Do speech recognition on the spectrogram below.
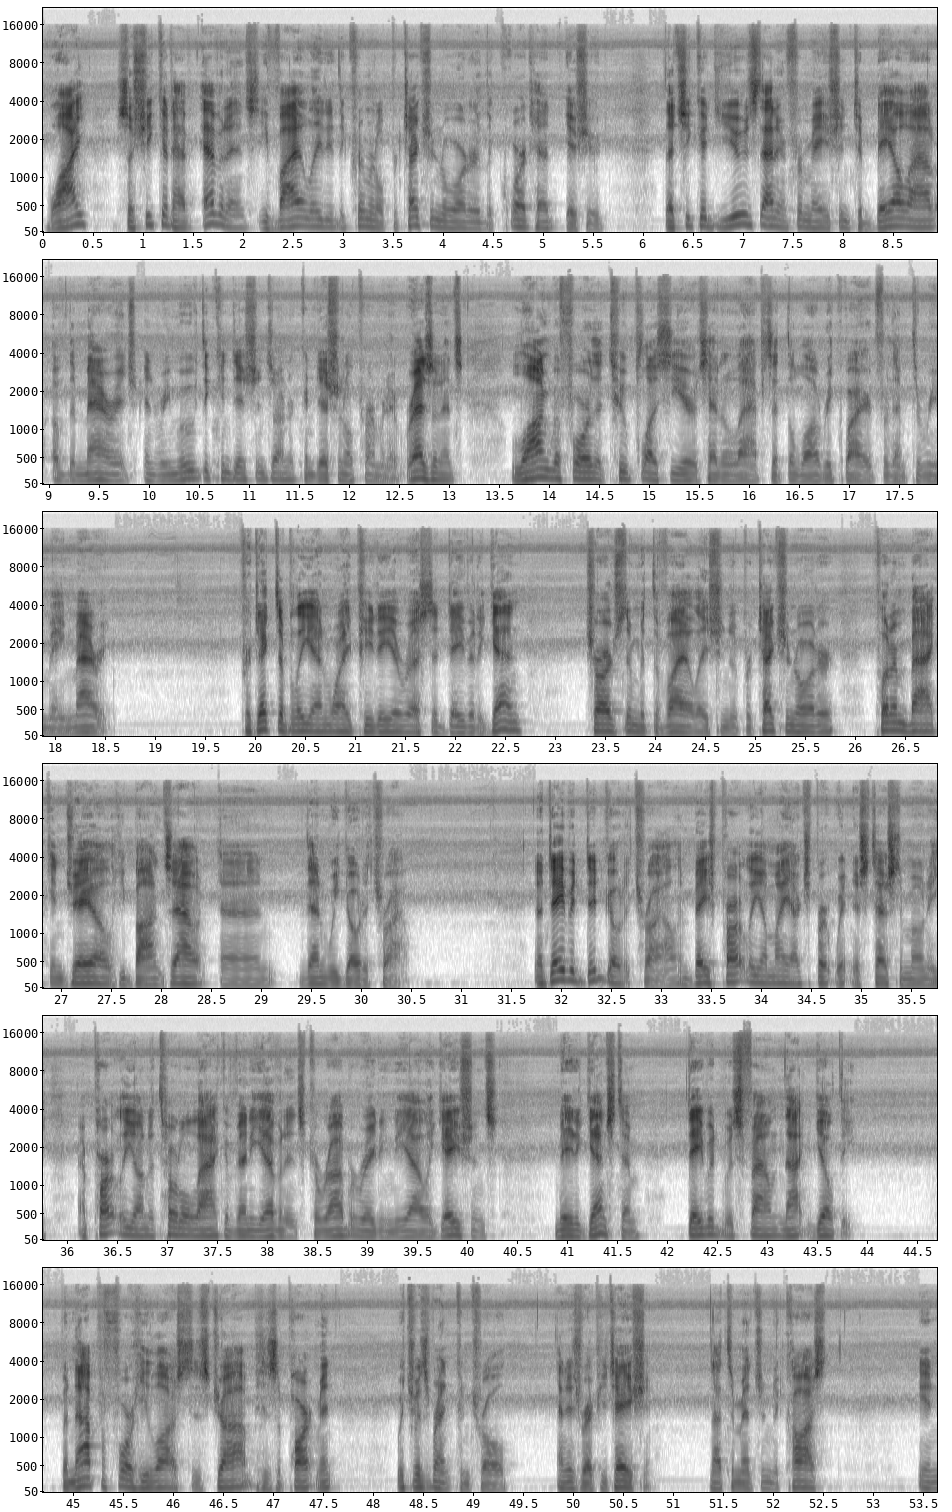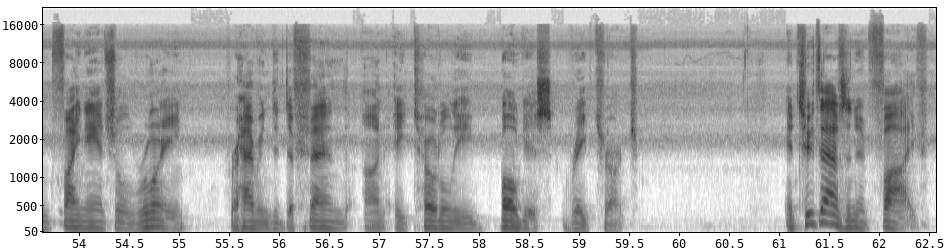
Why? So she could have evidence he violated the criminal protection order the court had issued that she could use that information to bail out of the marriage and remove the conditions on her conditional permanent residence long before the two plus years had elapsed that the law required for them to remain married. Predictably, NYPD arrested David again, charged him with the violation of the protection order, put him back in jail. He bonds out, and then we go to trial. Now, David did go to trial, and based partly on my expert witness testimony and partly on the total lack of any evidence corroborating the allegations made against him, David was found not guilty. But not before he lost his job, his apartment, which was rent controlled, and his reputation, not to mention the cost in financial ruin for having to defend on a totally bogus rape charge. In 2005,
